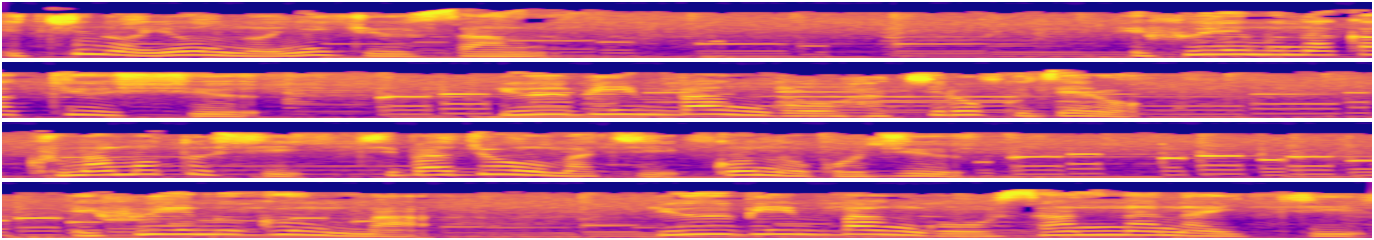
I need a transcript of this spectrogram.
1-4-23FM 中九州郵便番号860熊本市千葉城町 5-50FM 群馬郵便番号371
